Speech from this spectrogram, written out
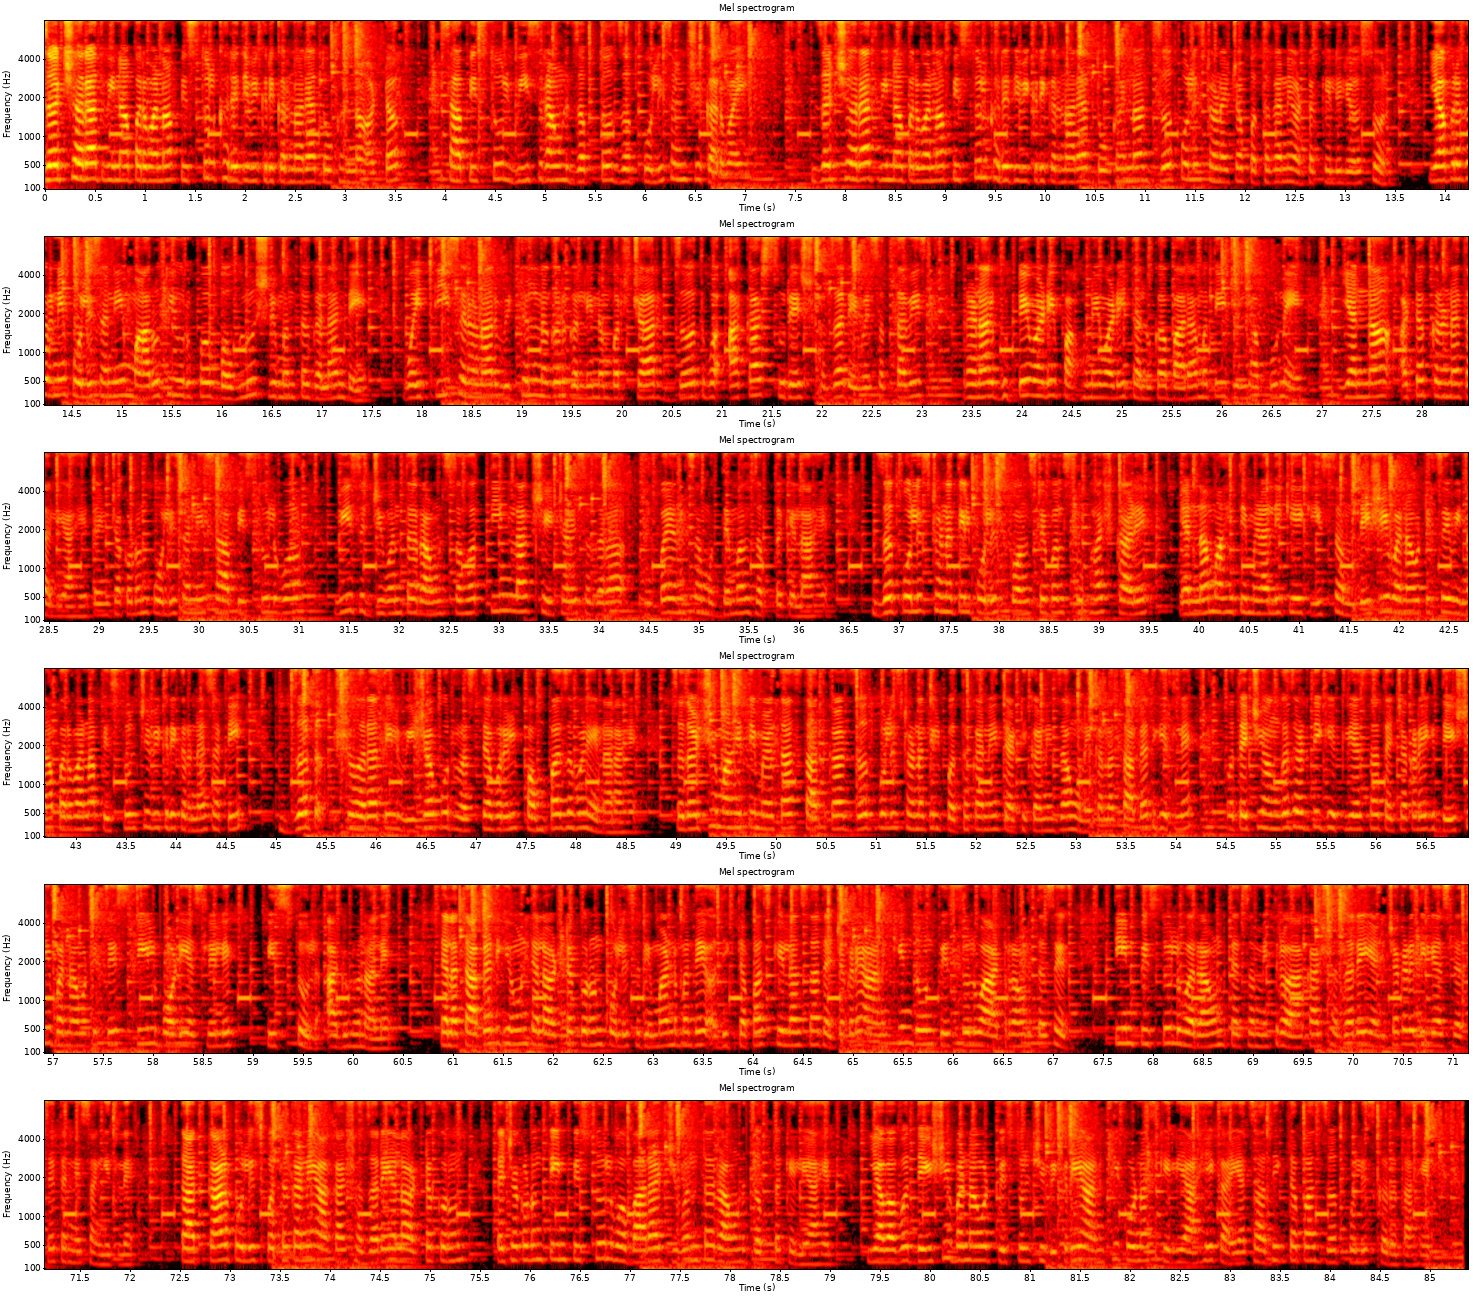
जत शहरात विनापरवाना पिस्तूल खरेदी विक्री करणाऱ्या दोघांना अटक सहा पिस्तूल वीस राऊंड जप्त जत पोलिसांची कारवाई जत शहरात विनापरवाना पिस्तूल खरेदी विक्री करणाऱ्या दोघांना जत पोलीस ठाण्याच्या पथकाने अटक केलेली असून या प्रकरणी पोलिसांनी मारुती उर्फ बबलू श्रीमंत गलांडे वय तीस राहणार विठ्ठलनगर गल्ली नंबर चार जत व आकाश सुरेश हजारे वय सत्तावीस राहणार गुट्टेवाडी पाहुणेवाडी तालुका बारामती जिल्हा पुणे यांना अटक करण्यात आली आहे. त्यांच्याकडून पोलिसांनी सहा पिस्तूल व वीस जिवंत राऊंडसह तीन लाख शेहेचाळीस हजार रुपयांचा मुद्देमाल जप्त केला आहे. जत पोलीस ठाण्यातील पोलीस कॉन्स्टेबल सुभाष काळे यांना माहिती मिळाली की एक इसम देशी बनावटीचे विनापरवाना पिस्तूलची विक्री करण्यासाठी जत शहरातील विजापूर रस्त्यावरील पंपाजवळ येणार आहे. सदरची माहिती मिळताच तात्काळ जत पोलीस ठाण्यातील पथकाने त्या ठिकाणी जाऊन एकाला ताब्यात घेतले व त्याची अंगझडती घेतली असता त्याच्याकडे एक देशी बनावटीचे स्टील बॉडी असलेले पिस्तूल आढळून आले. त्याला ताब्यात घेऊन त्याला अटक करून पोलीस रिमांडमध्ये अधिक तपास केला असता त्याच्याकडे आणखीन दोन पिस्तूल व आठ राऊंड तसेच तीन पिस्तूल व राऊंड त्याचा मित्र आकाश हजारे यांच्याकडे दिले असल्याचे त्यांनी सांगितले. तात्काळ पोलीस पथकाने आकाश हजारे याला अटक करून त्याच्याकडून तीन पिस्तूल व बारा जिवंत राऊंड जप्त केले आहेत. याबाबत देशी बनावट पिस्तूलची विक्री आणखी कोणास केली आहे का याचा अधिक तपास जत पोलीस करत आहेत.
